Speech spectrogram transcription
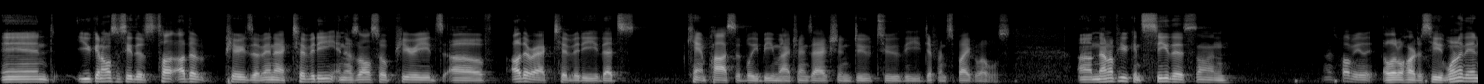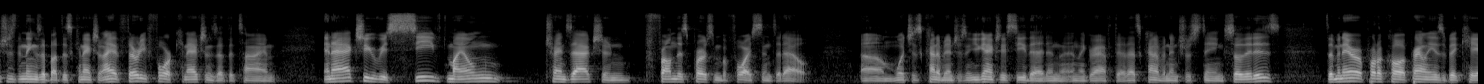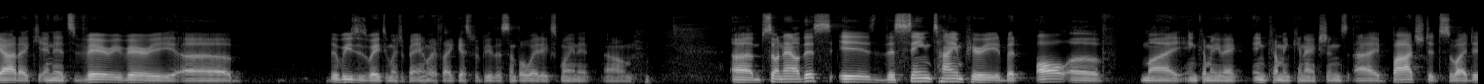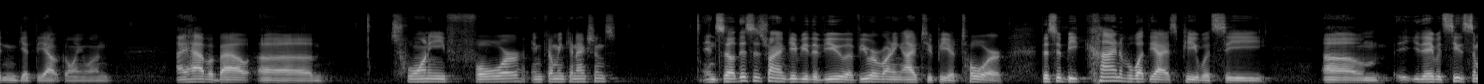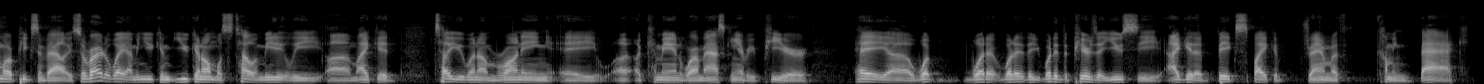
And you can also see there's other periods of inactivity, and there's also periods of other activity that can't possibly be my transaction due to the different spike levels. Um, I don't know if you can see this on, that's probably a little hard to see. One of the interesting things about this connection, I had 34 connections at the time, and I actually received my own transaction from this person before I sent it out, um, which is kind of interesting. You can actually see that in the, in the graph there. That's kind of an interesting, so it is, the Monero protocol apparently is a bit chaotic and it's very, very, uh, it uses way too much bandwidth, I guess would be the simple way to explain it. Um, um, so now this is the same time period, but all of my incoming, incoming connections. I botched it so I didn't get the outgoing one. I have about uh, 24 incoming connections. And so this is trying to give you the view, if you were running I2P or Tor, this would be kind of what the ISP would see. Um, they would see similar peaks and valleys. So right away, I mean, you can, you can almost tell immediately. Um, I could tell you when I'm running a, a, a command where I'm asking every peer, hey, uh, what, what, are, what, are the, what are the peers that you see? I get a big spike of bandwidth coming back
